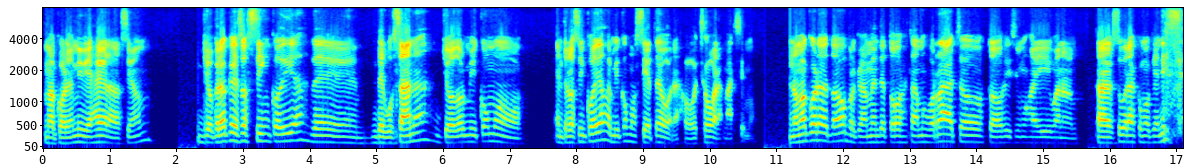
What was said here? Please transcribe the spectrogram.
Me acuerdo de mi viaje de graduación, yo creo que esos cinco días de, de gusana, yo dormí como, entre los cinco días dormí como siete horas o ocho horas máximo. No me acuerdo de todo porque obviamente todos estábamos borrachos, todos hicimos ahí, bueno, travesuras como quien dice.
